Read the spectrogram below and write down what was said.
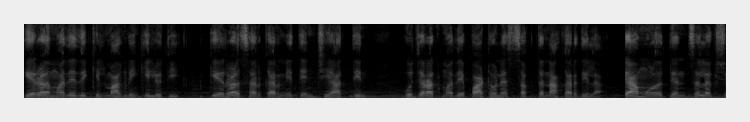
केरळमध्ये देखील मागणी केली होती. केरळ सरकारने त्यांची हत्तीन गुजरातमध्ये पाठवण्यास सक्त नाकार दिला. त्यामुळं त्यांचं लक्ष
